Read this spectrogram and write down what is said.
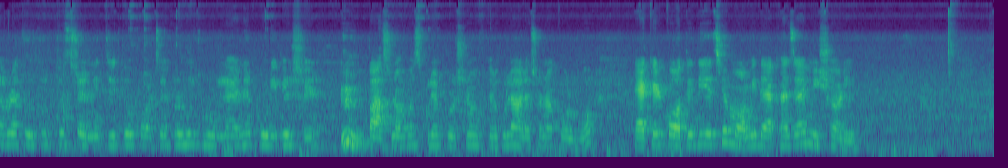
আমরা চতুর্থ শ্রেণির তৃতীয় পর্যায়ক্রমিক মূল্যায়নের পরিবেশের পাঁচ নম্বর স্কুলের প্রশ্নের উত্তরগুলো আলোচনা করব। একের কতে দিয়েছে, মমি দেখা যায় মিশরে। খ,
